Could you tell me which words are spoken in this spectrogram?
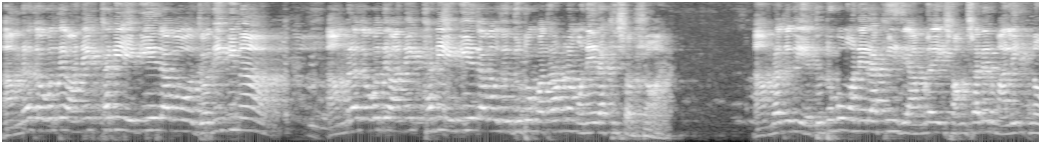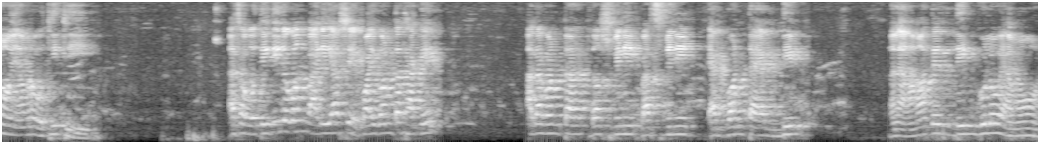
আমরা জগতে অনেকখানি এগিয়ে যাব, যদি কিনা আমরা জগতে অনেকখানি এগিয়ে যাব, যে দুটো কথা আমরা মনে রাখি সবসময়। আমরা যদি এতটুকু মনে রাখি যে আমরা এই সংসারের মালিক নই, আমরা অতিথি। আচ্ছা অতিথি যখন বাড়ি আসে, কয় ঘণ্টা থাকে? আধা ঘণ্টা, দশ মিনিট, পাঁচ মিনিট, এক ঘণ্টা, একদিন। মানে আমাদের দিনগুলো এমন।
